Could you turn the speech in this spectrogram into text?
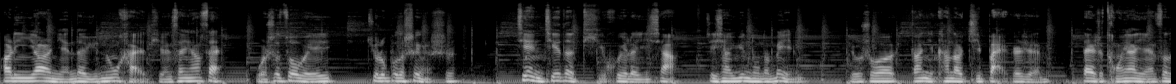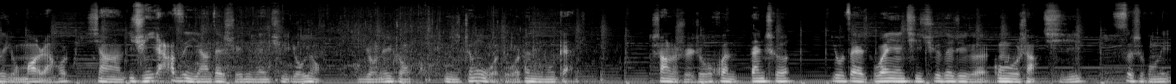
二零一二年的云东海田三项赛，我是作为俱乐部的摄影师，间接的体会了一下这项运动的魅力。比如说，当你看到几百个人戴着同样颜色的泳帽，然后像一群鸭子一样在水里面去游泳，有那种你争我夺的那种感觉。上了水之后换单车。又在蜿蜒崎岖的这个公路上骑四十公里，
